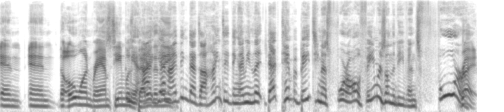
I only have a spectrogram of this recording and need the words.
and and the 0-1 Rams team was Yeah, better I- than again, the I think that's a hindsight thing. I mean, that, Tampa Bay team has four Hall of Famers on the defense. Four, Right.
